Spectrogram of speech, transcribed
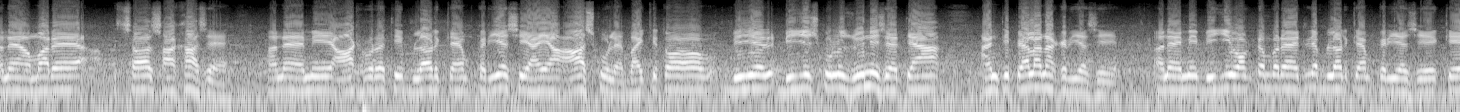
અને અમારે છ શાખા છે અને અમે આઠ વર્ષથી બ્લડ કેમ્પ કરીએ છીએ અહીંયા આ સ્કૂલે બાકી તો બીજે, બીજી સ્કૂલો જૂની છે, ત્યાં આનાથી પહેલાંના કરીએ છીએ. અને અમે બીજી ઓક્ટોબરે એટલે બ્લડ કેમ્પ કરીએ છીએ કે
